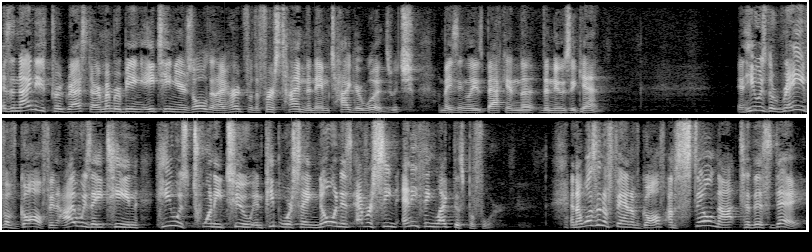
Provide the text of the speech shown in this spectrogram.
As the 90s progressed, I remember being 18 years old and I heard for the first time the name Tiger Woods, which amazingly is back in the, the news again. And he was the rave of golf, and I was 18, he was 22, and people were saying, No one has ever seen anything like this before. And I wasn't a fan of golf, I'm still not to this day.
